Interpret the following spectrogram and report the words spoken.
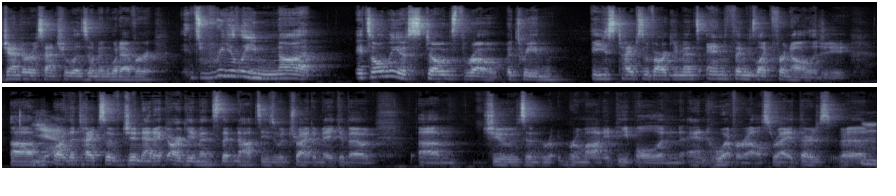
gender essentialism and whatever it's really not it's only a stone's throw between these types of arguments and things like phrenology um, Yeah. or the types of genetic arguments that nazis would try to make about um, jews and R- romani people and, and whoever else right there's uh,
